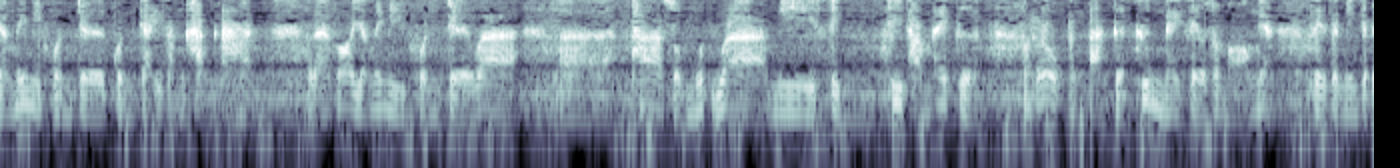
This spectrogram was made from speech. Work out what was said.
ยังไม่มีคนเจอกลไกสำคัญของมัน แล้วก็ยังไม่มีคนเจอว่าถ้าสมมุติว่ามีสิ่ง ที่ทำให้เกิดโรคต่างๆ เกิดขึ้นในเซลล์สมองเนี่ยเซซามินจะไป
